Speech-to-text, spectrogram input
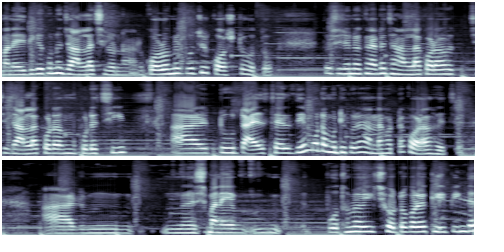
মানে এদিকে কোনো জানলা ছিল না। আর গরমে প্রচুর কষ্ট হতো। তো সেই জন্য এখানে একটা জানলা করা হচ্ছে, জানলা করা করেছি। আর একটু টাইলস টাইলস দিয়ে মোটামুটি করে রান্নাঘরটা করা হয়েছে। আর মানে প্রথমে ওই ছোট করে ক্লিপিংটা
